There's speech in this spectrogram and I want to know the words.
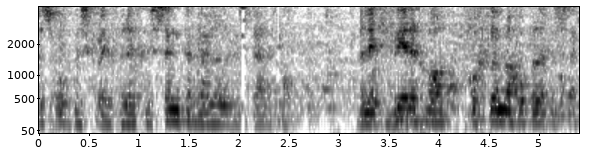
is opgeskryf. Hulle het gesing terwyl hulle gesterf het. Hulle het vrede gehad, 'n glimlag op hulle gesig.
